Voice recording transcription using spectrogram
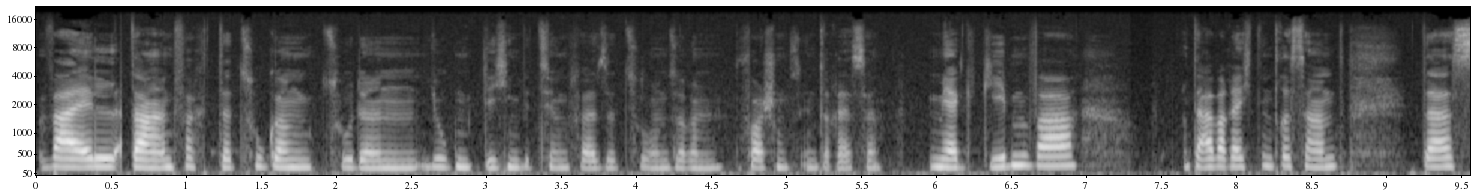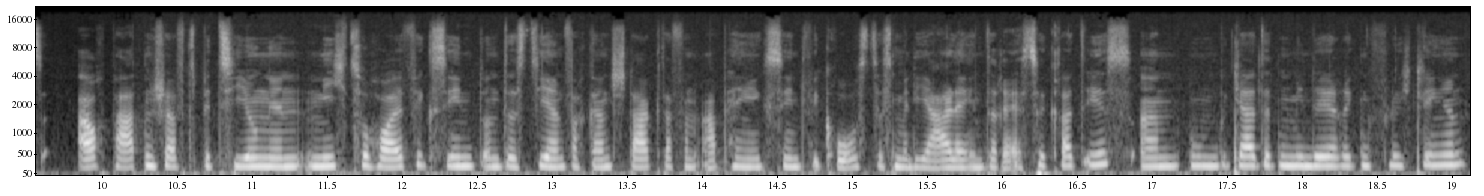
weil da einfach der Zugang zu den Jugendlichen bzw. zu unserem Forschungsinteresse mehr gegeben war. Da war recht interessant, dass auch Patenschaftsbeziehungen nicht so häufig sind und dass die einfach ganz stark davon abhängig sind, wie groß das mediale Interesse gerade ist an unbegleiteten minderjährigen Flüchtlingen.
